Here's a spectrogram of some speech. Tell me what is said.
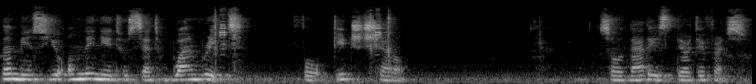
That means you only need to set one rate for each channel. So that is their difference.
